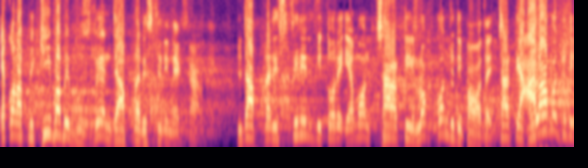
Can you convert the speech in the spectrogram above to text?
এখন আপনি কীভাবে বুঝবেন যে আপনার স্ত্রী নেককার? যদি আপনার স্ত্রীর ভিতরে এমন চারটি লক্ষণ যদি পাওয়া যায়, চারটি আলামত যদি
